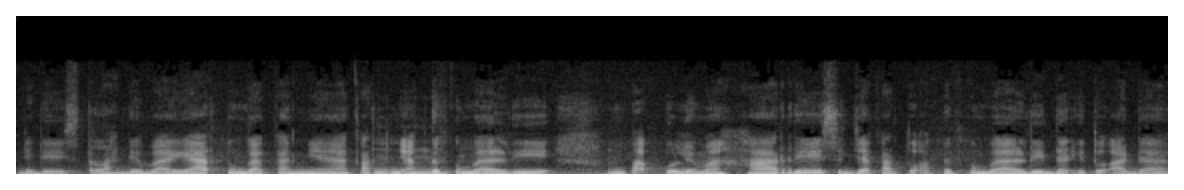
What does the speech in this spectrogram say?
jadi setelah dia bayar tunggakannya, kartunya aktif kembali, 45 hari sejak kartu aktif kembali dan itu ada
